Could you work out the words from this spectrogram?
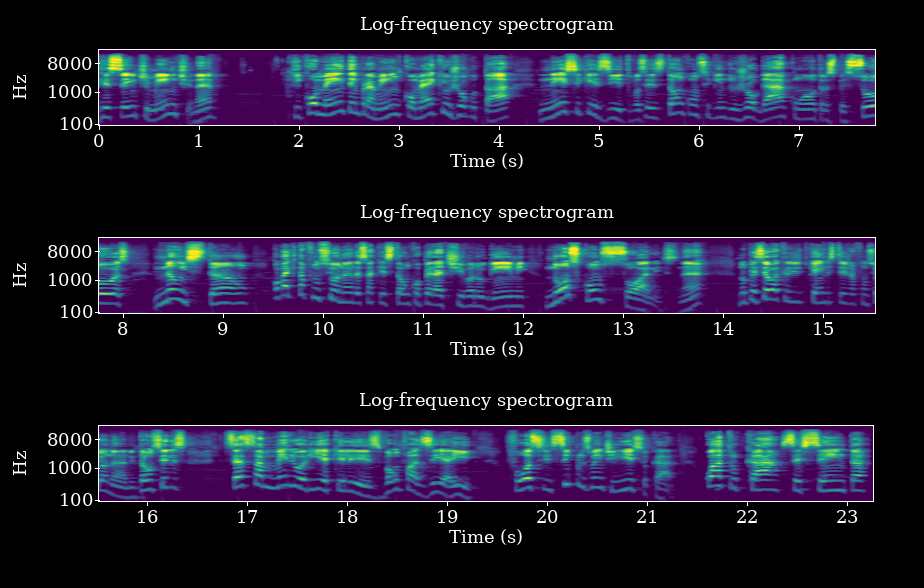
recentemente, né? Que comentem para mim como é que o jogo tá nesse quesito. Vocês estão conseguindo jogar com outras pessoas? Não estão? Como é que tá funcionando essa questão cooperativa no game nos consoles, né? No PC eu acredito que ainda esteja funcionando. Então, se eles se essa melhoria que eles vão fazer aí fosse simplesmente isso, cara, 4K 60,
